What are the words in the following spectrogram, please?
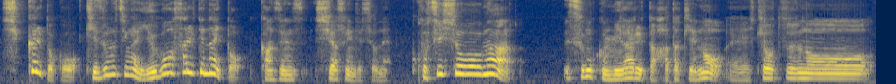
しっかりとこう、傷口が融合されてないと感染しやすいんですよね。腰症がすごく見られた畑の、えー、共通の、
